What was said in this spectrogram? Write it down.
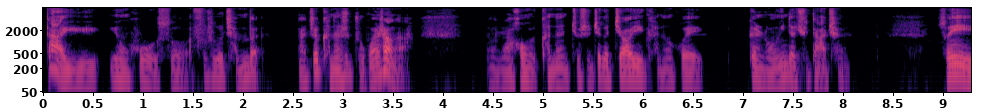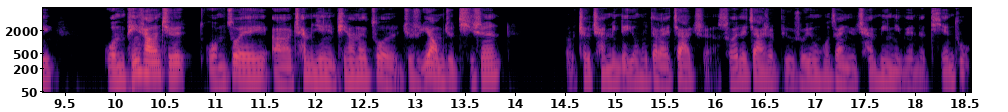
大于用户所付出的成本，那这可能是主观上的，嗯，然后可能就是这个交易可能会更容易的去达成。所以。我们平常其实，我们作为啊产品经理，平常在做的就是，要么就提升这个产品给用户带来价值。所谓的价值，比如说用户在你的产品里面的体验度，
